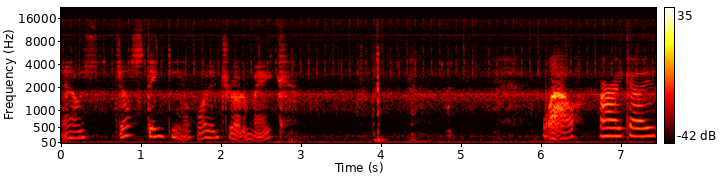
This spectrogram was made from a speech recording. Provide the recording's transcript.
And I was just thinking of what intro to make. Wow. Alright guys.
